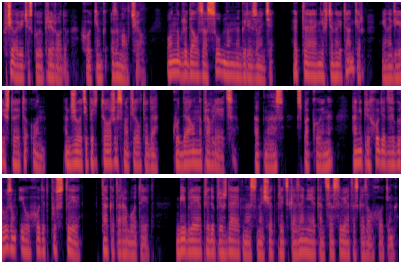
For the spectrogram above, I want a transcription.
в человеческую природу. Хокинг замолчал. Он наблюдал за судном на горизонте. Это нефтяной танкер? Я надеюсь, что это он. Джо теперь тоже смотрел туда. Куда он направляется? От нас. Спокойно. Они приходят с грузом и уходят пустые. Так это работает. Библия предупреждает нас насчет предсказания о конце света, сказал Хокинг.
